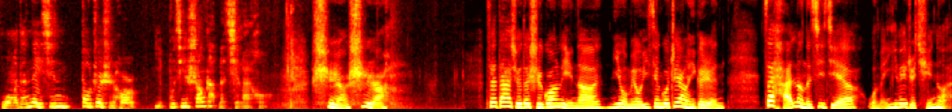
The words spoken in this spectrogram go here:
我们的内心到这时候也不禁伤感了起来。吼，是啊，是啊。在大学的时光里呢，你有没有遇见过这样一个人？在寒冷的季节，我们依偎着取暖，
